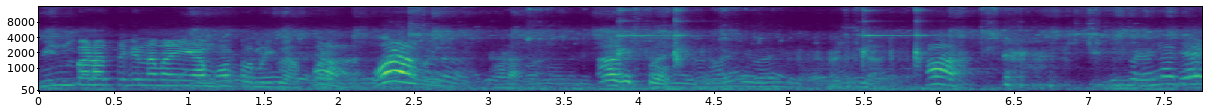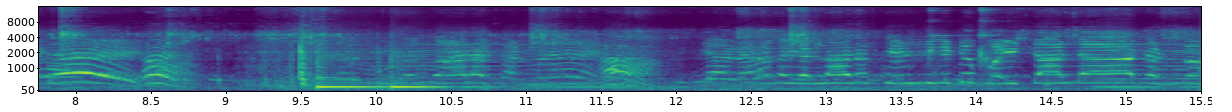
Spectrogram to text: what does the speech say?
பின்பலத்துக்கு நம்ம என் முகத்துல முடிக்கலாம் போடா. போடா. உள்ள. என் நிலைமை எல்லாரும் தெரிஞ்சுக்கிட்டு போயிட்டாண்டா நண்பா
